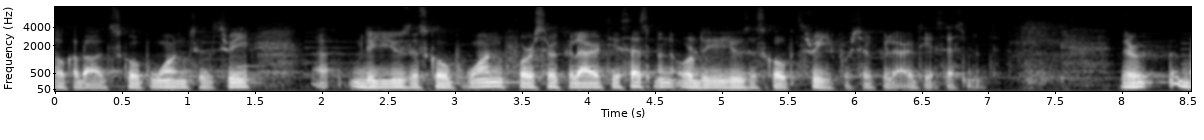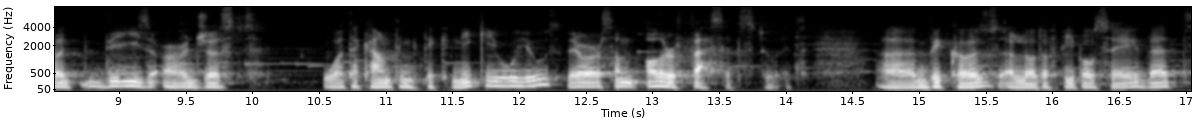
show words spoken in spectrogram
talk about scope one, two, three. Uh, do you use a scope one for circularity assessment or do you use a scope three for circularity assessment? There, but these are just what accounting technique you will use. There are some other facets to it. Uh, because a lot of people say that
